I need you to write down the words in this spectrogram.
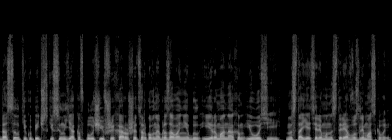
До ссылки купеческий сын Яков, получивший хорошее церковное образование, был иеромонахом Иосией, настоятелем монастыря возле Москвы.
